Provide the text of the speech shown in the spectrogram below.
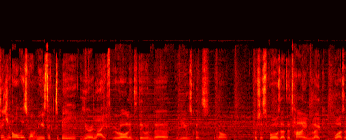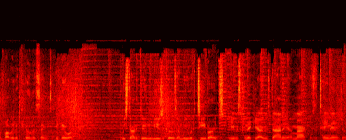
Did you always want music to be your life? We were all into doing the, the musicals, you know, which I suppose at the time like wasn't probably the coolest thing to be doing. We started doing the musicals and we were the T-Birds. He was Kenickie, I was Danny, and Mark was a teenager.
